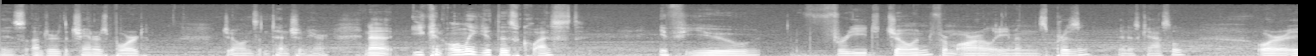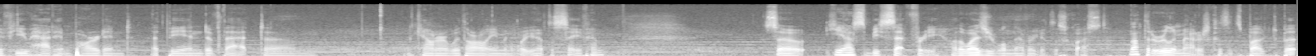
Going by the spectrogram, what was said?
is under the Chanter's board, Jowan's intention here. Now, you can only get this quest if you freed Jowan from Arl Eamon's prison in his castle, or if you had him pardoned at the end of that um, encounter with Arl Eamon where you have to save him. So he has to be set free, otherwise you will never get this quest. Not that it really matters because it's bugged, but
